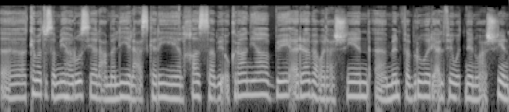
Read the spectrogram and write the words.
آه، كما تسميها روسيا العملية العسكرية الخاصة بأوكرانيا بالرابع والعشرين من فبراير 2022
